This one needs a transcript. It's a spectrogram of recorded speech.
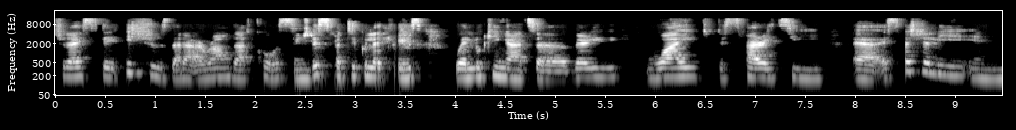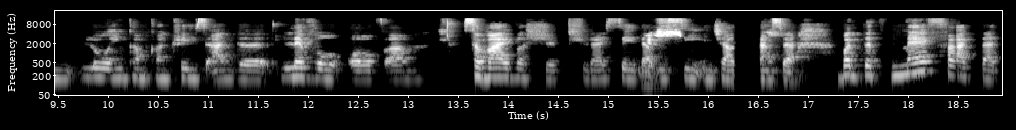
should I say, issues that are around that cause. In this particular case, we're looking at a very wide disparity uh, especially in low income countries and the level of um, survivorship, should I say, that yes. we see in child cancer. But the mere fact that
